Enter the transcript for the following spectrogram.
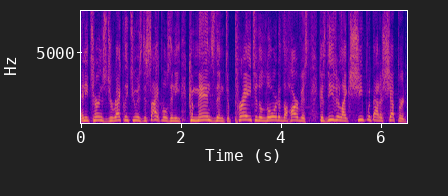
and he turns directly to his disciples and he commands them to pray to the Lord of the harvest because these are like sheep without a shepherd.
